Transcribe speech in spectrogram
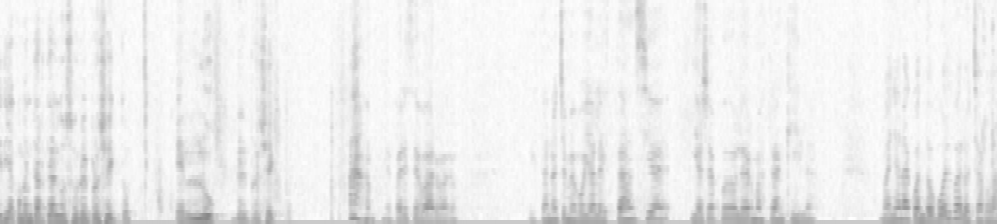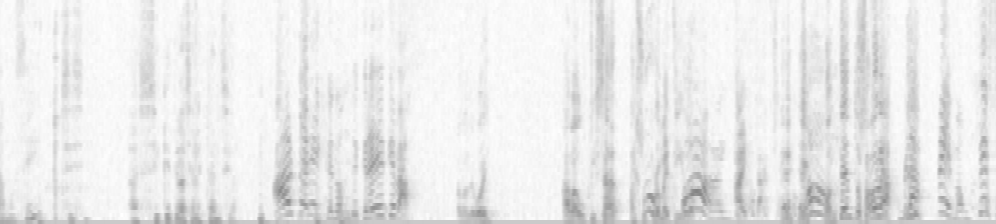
quería comentarte algo sobre el proyecto. El look del proyecto. Ah, me parece bárbaro. Esta noche me voy a la estancia y allá puedo leer más tranquila. Mañana cuando vuelva lo charlamos, ¿sí? Sí, sí. Así que te vas a la estancia. Al pereje donde cree que va. ¿A dónde voy? A bautizar a su prometido. Ay, Ahí está. ¿Eh? ¿Eh? ¿Contentos ahora? blasfemo, usted es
